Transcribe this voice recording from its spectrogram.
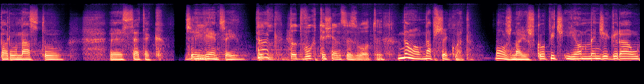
parunastu y, setek. Czyli Mniej więcej. Do, Tak. do 2000 złotych. No, na przykład. Można już kupić i on będzie grał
